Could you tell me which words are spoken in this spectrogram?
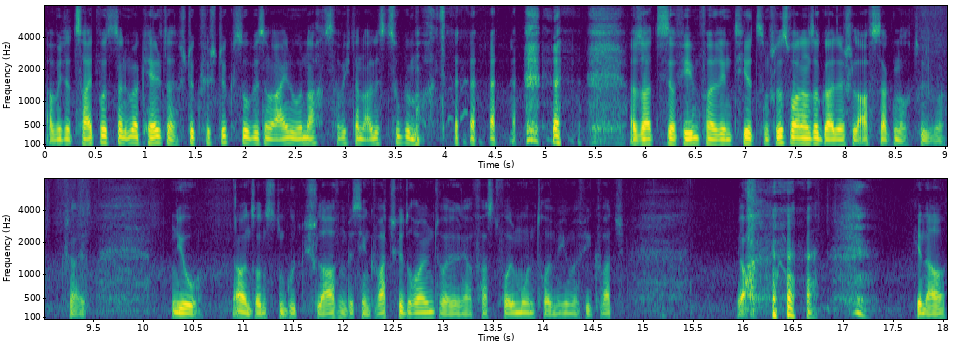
Aber mit der Zeit wurde es dann immer kälter, Stück für Stück, so bis um 1 Uhr nachts habe ich dann alles zugemacht. also hat sich auf jeden Fall rentiert. Zum Schluss war dann sogar der Schlafsack noch drüber. Gescheit. Jo, ja, ansonsten gut geschlafen, ein bisschen Quatsch geträumt, weil ja fast Vollmond träume ich immer viel Quatsch. Ja, genau.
